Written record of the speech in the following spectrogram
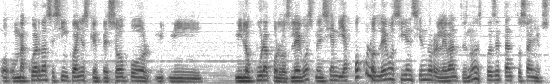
o, me acuerdo hace cinco años que empezó por mi- mi locura por los Legos, me decían, ¿y a poco los Legos siguen siendo relevantes, no? Después de tantos años.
